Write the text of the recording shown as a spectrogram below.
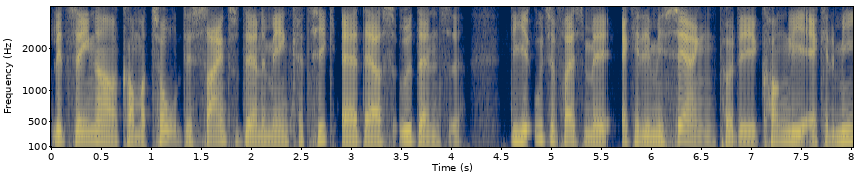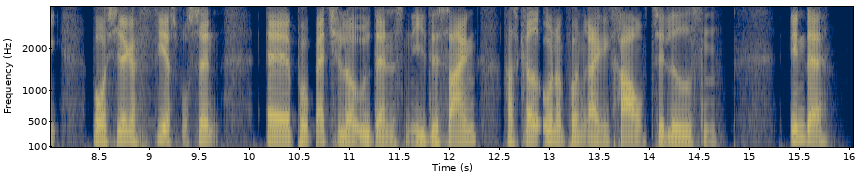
Lidt senere kommer to designstuderende med en kritik af deres uddannelse. De er utilfredse med akademiseringen på det kongelige akademi, hvor ca. 80% på bacheloruddannelsen i design har skrevet under på en række krav til ledelsen. Inden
